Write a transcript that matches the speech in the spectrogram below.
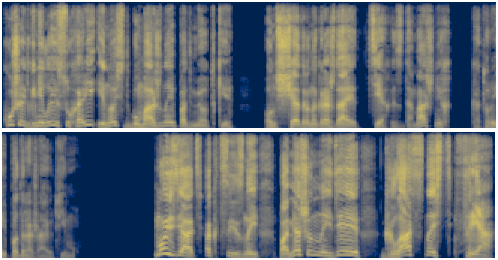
кушает гнилые сухари и носит бумажные подметки. Он щедро награждает тех из домашних, которые подражают ему. Мой зять акцизный помешан на идее «гласность фря».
